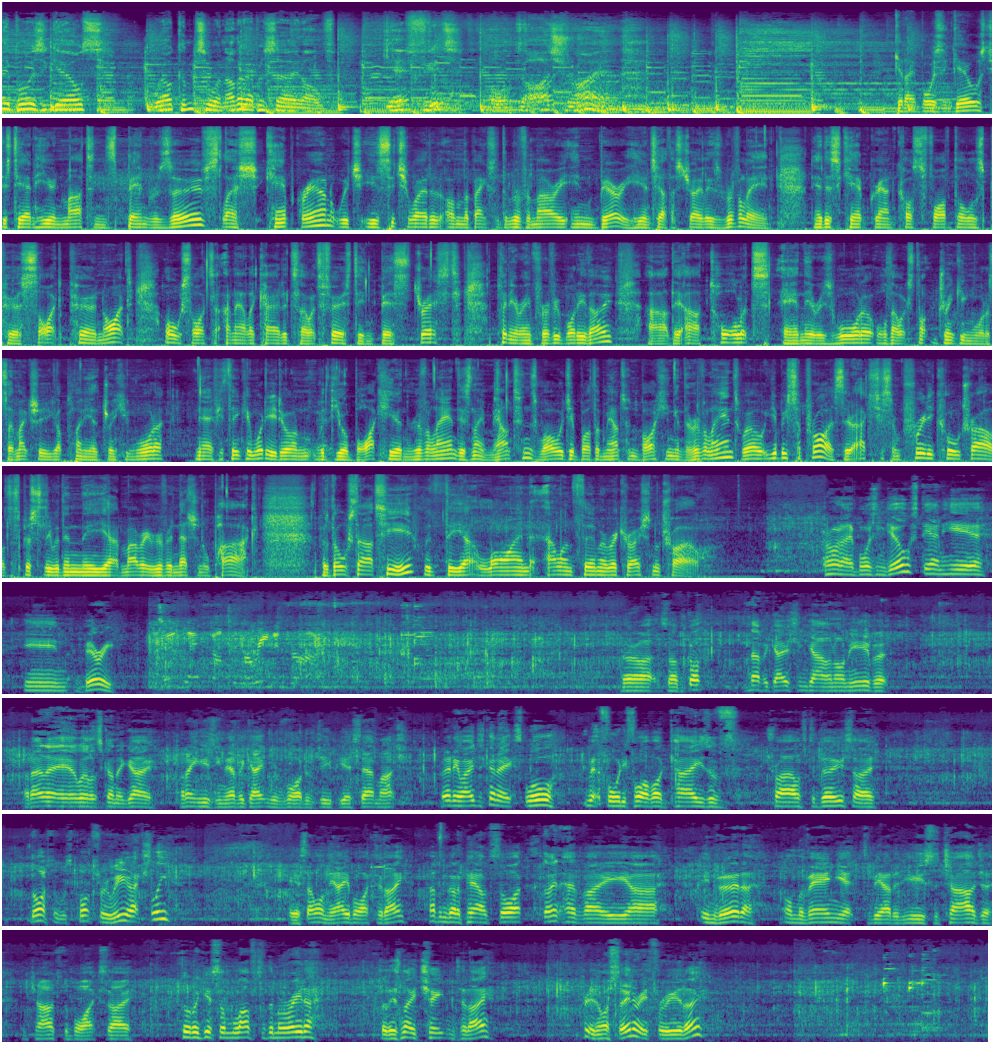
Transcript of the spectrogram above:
G'day, boys and girls. Welcome to another episode of Get Fit or Die Trying. G'day boys and girls, just down here in Martins Bend Reserve slash campground which is situated on the banks of the River Murray in Berri here in South Australia's Riverland. Now this campground costs $5 per site per night. All sites are unallocated so it's first in best dressed. Plenty of room for everybody though. Uh, there are toilets and there is water although it's not drinking water so make sure you've got plenty of drinking water. Now, if you're thinking, what are you doing with your bike here in the Riverland? There's no mountains. Why would you bother mountain biking in the Riverlands? Well, you'd be surprised. There are actually some pretty cool trails, especially within the uh, Murray River National Park. But it all starts here with the uh, Lion Allan Thurmer Recreational Trail. Righto, boys and girls, down here in Berri. Alright, so I've got navigation going on here, but I don't know how well it's going to go. I don't usually navigate with Ride with GPS that much. But anyway, just going to explore about 45 odd Ks of trails to do. So nice little spot through here actually. Yeah, so I'm on the A-bike today. Haven't got a powered site. Don't have a uh, inverter on the van yet to be able to use the charger to charge the bike. So thought I'd give some love to the Merida. So there's no cheating today. Pretty nice scenery through here though.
